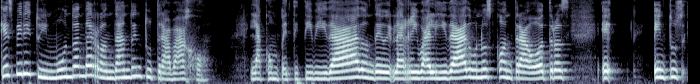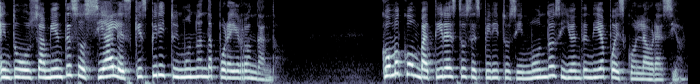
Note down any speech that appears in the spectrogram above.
¿Qué espíritu inmundo anda rondando en tu trabajo? La competitividad, donde la rivalidad unos contra otros. Eh, en tus, en tus ambientes sociales, ¿qué espíritu inmundo anda por ahí rondando? ¿Cómo combatir estos espíritus inmundos? Y yo entendía pues con la oración.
